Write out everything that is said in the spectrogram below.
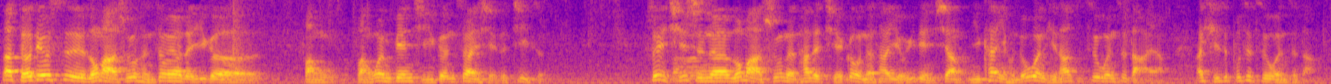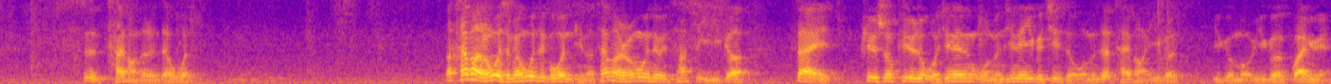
那德丢是罗马书很重要的一个访访问编辑跟撰写的记者。所以其实呢，罗马书呢，它的结构呢，它有一点像，你看有很多问题，它是自问自答呀，而其实不是自问自答，是采访的人在问。那采访人为什么要问这个问题呢？采访人问的，他是以一个在，譬如说，譬如说我今天我们今天一个记者，我们在采访一个一个某一个官员，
